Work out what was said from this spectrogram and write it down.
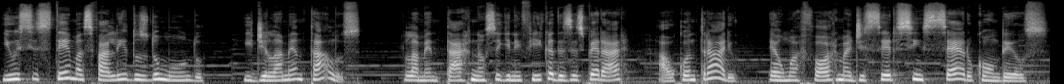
e os sistemas falidos do mundo e de lamentá-los. Lamentar não significa desesperar, ao contrário, é uma forma de ser sincero com Deus.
